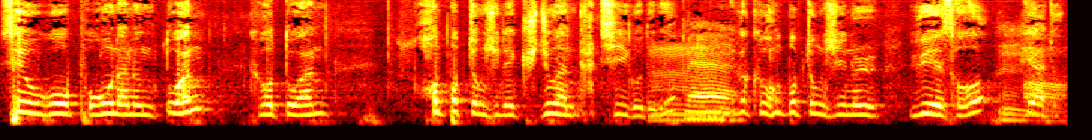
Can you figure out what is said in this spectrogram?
세우고 복원하는 또한 그것 또한 헌법 정신에 귀중한 가치이거든요. 네. 그러니까 그 헌법 정신을 위해서 해야죠.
